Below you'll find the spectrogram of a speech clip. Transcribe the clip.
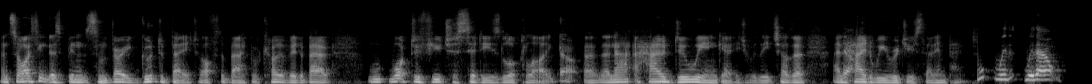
And so I think there's been some very good debate off the back of COVID about what do future cities look like yeah. and how do we engage with each other and yeah. how do we reduce that impact with, without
